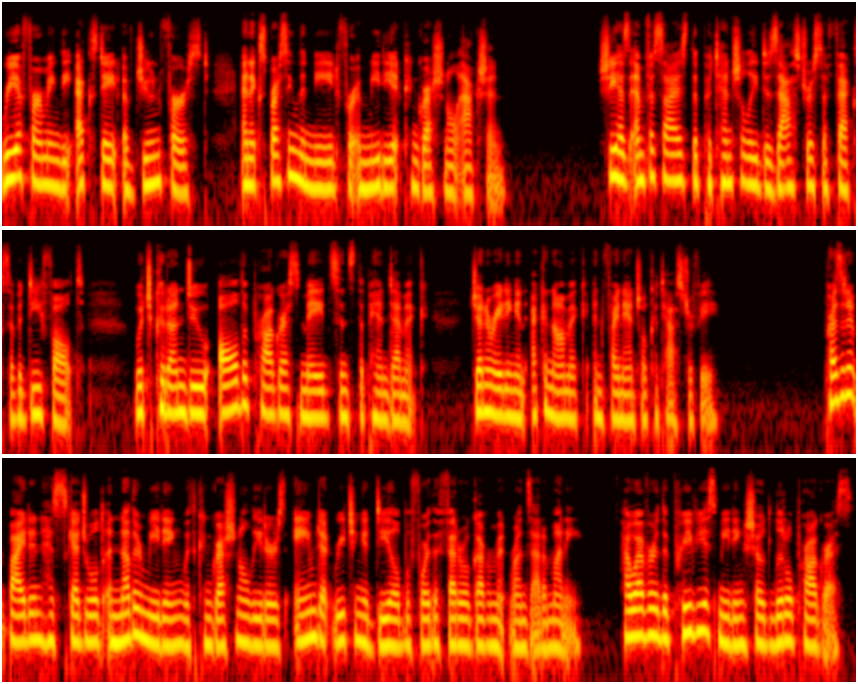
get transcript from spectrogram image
reaffirming the X date of June 1st and expressing the need for immediate congressional action. She has emphasized the potentially disastrous effects of a default, which could undo all the progress made since the pandemic, generating an economic and financial catastrophe. President Biden has scheduled another meeting with congressional leaders aimed at reaching a deal before the federal government runs out of money. However, the previous meeting showed little progress,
